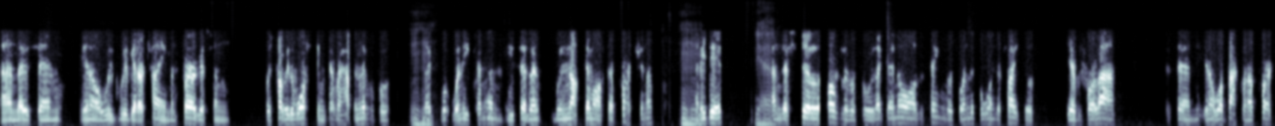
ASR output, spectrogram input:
And I was saying, you know, we'll, we'll get our time. And Ferguson was probably the worst thing that ever happened in Liverpool. Mm-hmm. Like when he came in, he said, uh, "We'll knock them off their perch," you know, mm-hmm. and he did. Yeah. And they're still above Liverpool. Like I know all the thing was when Liverpool won the title year before last, saying, you know, we're back on our perch,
